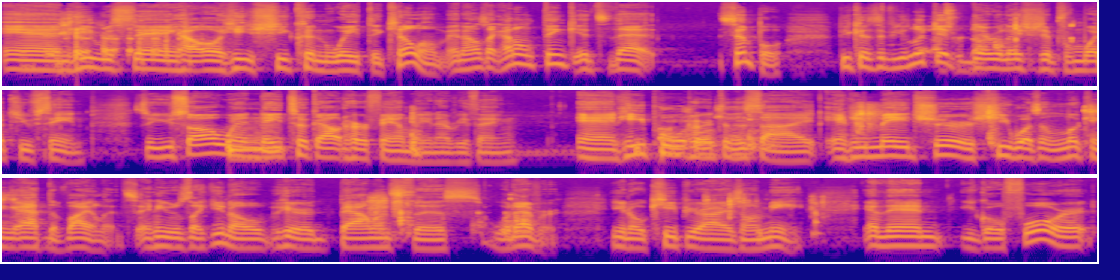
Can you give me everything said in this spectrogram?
and he was saying how oh, he she couldn't wait to kill him, and I was like, I don't think it's that simple because if you look at their relationship from what you've seen, so you saw when they mm-hmm. took out her family and everything. And he pulled her to the side and he made sure she wasn't looking at the violence. And he was like, you know, here, balance this, whatever. You know, keep your eyes on me. And then you go forward,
